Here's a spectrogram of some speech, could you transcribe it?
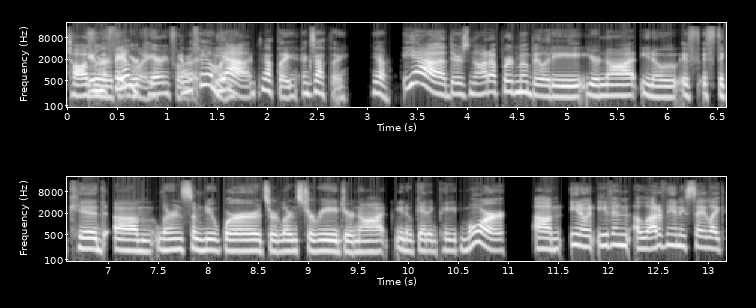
toddler in the family, that you're caring for in the family. Yeah. Exactly exactly. Yeah. Yeah there's not upward mobility. You're not you know if if the kid um, learns some new words or learns to read you're not you know getting paid more. Um, you know and even a lot of nannies say like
